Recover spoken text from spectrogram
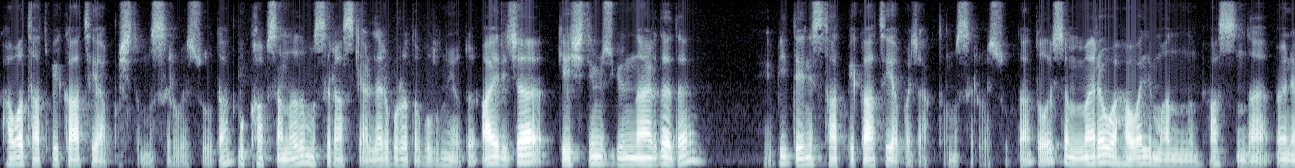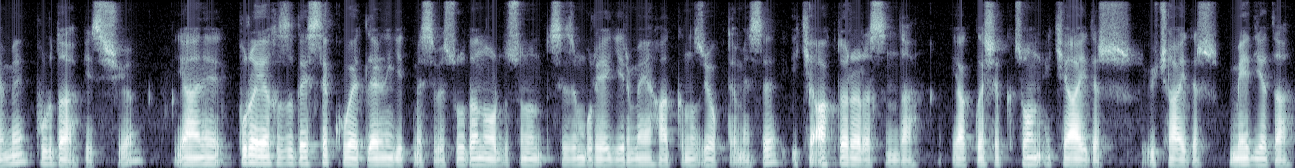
hava tatbikatı yapmıştı Mısır ve Sudan. Bu kapsamda da Mısır askerleri burada bulunuyordu. Ayrıca geçtiğimiz günlerde de bir deniz tatbikatı yapacaktı Mısır ve Sudan. Dolayısıyla Merava Havalimanı'nın aslında önemi burada kesişiyor. Yani buraya hızlı destek kuvvetlerinin gitmesi ve Sudan ordusunun sizin buraya girmeye hakkınız yok demesi iki aktör arasında yaklaşık son iki aydır, üç aydır medyada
